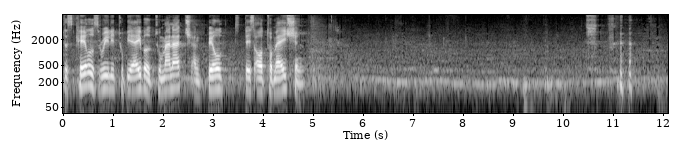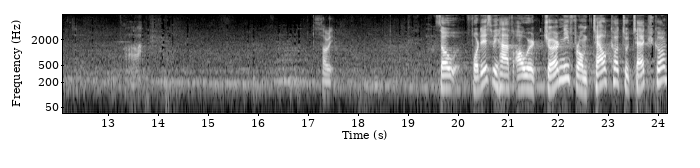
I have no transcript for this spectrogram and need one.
the skills really to be able to manage and build this automation. ah. Sorry. So for this, we have our journey from telco to techco.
